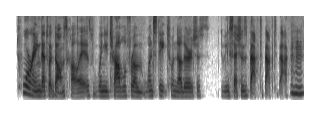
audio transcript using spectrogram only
touring. That's what DOMs call it. Is when you travel from one state to another. It's just doing sessions back to back to back. Mhm.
